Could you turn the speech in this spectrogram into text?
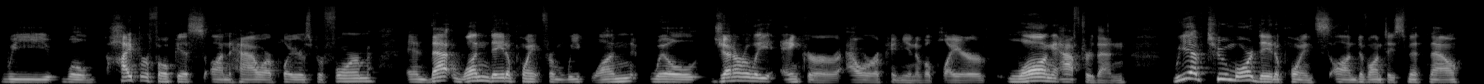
we will hyper focus on how our players perform. And that one data point from week one will generally anchor our opinion of a player long after then. We have two more data points on DeVonta Smith now.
